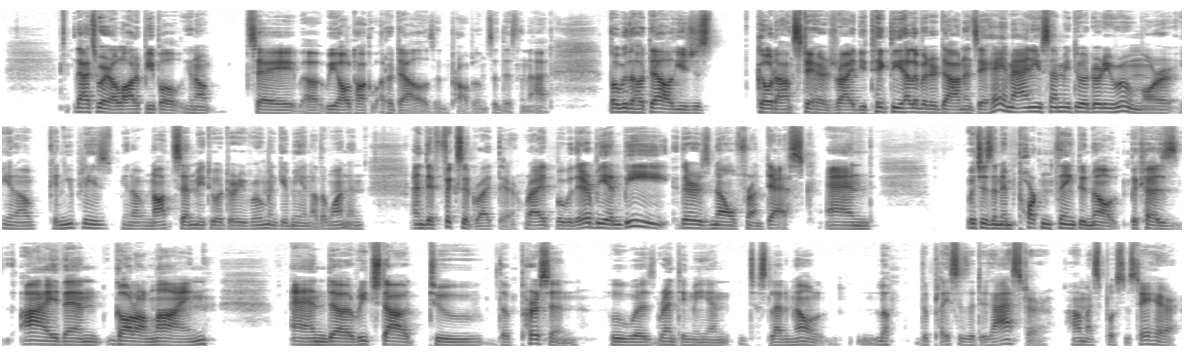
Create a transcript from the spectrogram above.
that's where a lot of people, you know, say uh, we all talk about hotels and problems and this and that. But with a hotel, you just go downstairs, right? You take the elevator down and say, "Hey, man, you send me to a dirty room," or you know, "Can you please, you know, not send me to a dirty room and give me another one?" And and they fix it right there, right? But with Airbnb, there is no front desk, and which is an important thing to note because I then got online and uh, reached out to the person who was renting me and just let him know, look, the place is a disaster. How am I supposed to stay here?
